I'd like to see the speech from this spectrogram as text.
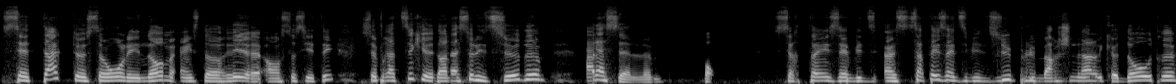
Cet acte, selon les normes instaurées en société, se pratique dans la solitude à la selle. Certains, individus plus marginaux que d'autres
